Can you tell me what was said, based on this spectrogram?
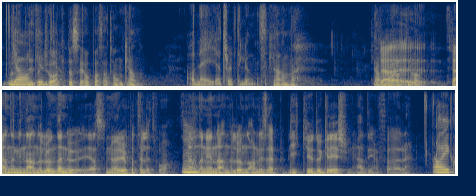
det var Ja, lite, lite gud, ja. tråkigt att se. Jag hoppas att hon kan, ja, nej, jag tror att det är lugnt. kan, kan Trä, tränar ni annorlunda nu? Alltså nu är det ju på Tele2. Tränar ni annorlunda? Har ni så här publikljud och grejer som ni hade inför? AIK?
